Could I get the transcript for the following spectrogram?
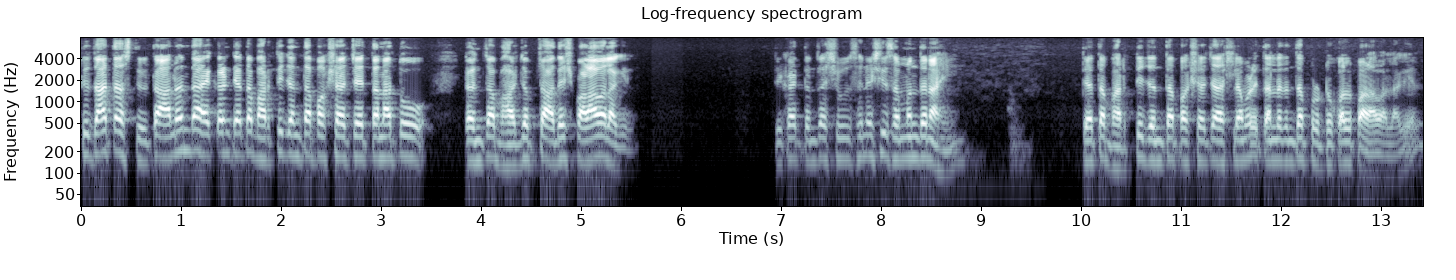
ते जात असतील तर आनंद आहे कारण ते आता भारतीय जनता पक्षाचे आहेत त्यांना तो त्यांचा भाजपचा आदेश पाळावा लागेल. ते काय त्यांचा शिवसेनेशी संबंध नाही. ते आता भारतीय जनता पक्षाचे असल्यामुळे त्यांना त्यांचा प्रोटोकॉल पाळावा लागेल.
